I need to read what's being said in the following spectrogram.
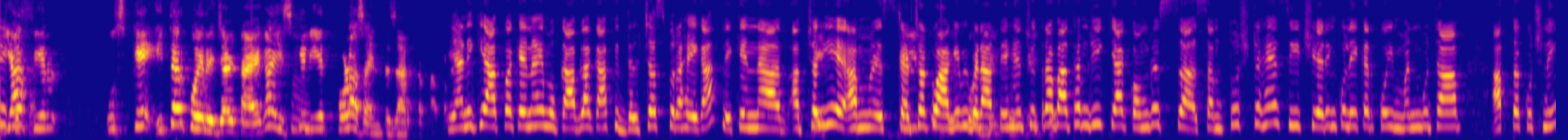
या फिर उसके इतर कोई रिज़ल्ट आएगा इसके हम्म। लिए थोड़ा सा इंतज़ार करना पड़ेगा। यानी कि आपका कहना है मुकाबला काफ़ी दिलचस्प रहेगा लेकिन अब चलिए हम इस चर्चा को आगे भी बढ़ाते हैं। चित्रा बाथम जी क्या कांग्रेस संतुष्ट है? सीट शेयरिंग को लेकर कोई मन मुटाव अब तक कुछ नहीं?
